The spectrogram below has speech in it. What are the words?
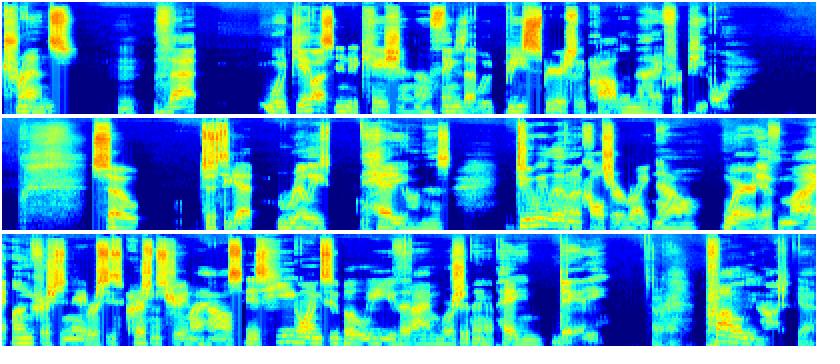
trends Hmm. that would give us indication of things that would be spiritually problematic for people. So, just to get really heady on this, do we live in a culture right now where if my unchristian neighbor sees a Christmas tree in my house, is he going to believe that I'm worshiping a pagan deity? Okay. Probably not. Yeah.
